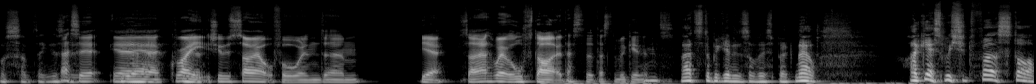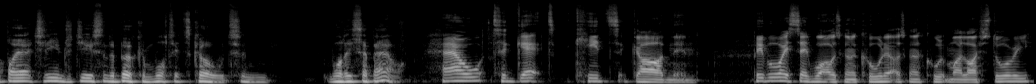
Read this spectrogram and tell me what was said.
or something, isn't That's it? it. Yeah, Yeah, yeah, great. yeah. She was so helpful, and um, yeah, so that's where it all started. That's the that's the beginnings. That's the beginnings of this book. Now, I guess we should first start by actually introducing the book and what it's called and what it's about. How to get kids gardening. People always said what I was going to call it. I was going to call it my life story.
